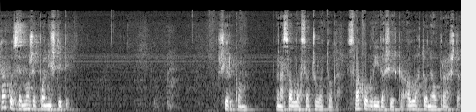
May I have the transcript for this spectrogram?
kako se može poništiti. Širkom, da nas Allah sačuva toga. Svakog vida širka, Allah to ne oprašta.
